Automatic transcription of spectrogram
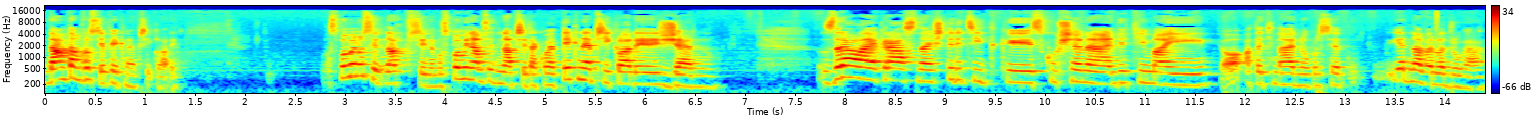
dám tam prostě pěkné příklady. Vzpomenu si na tři, nebo vzpomínám si na tři takové pěkné příklady žen. Zralé, krásné, čtyřicítky, zkušené, děti mají, jo, a teď najednou prostě jedna vedle druhé.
